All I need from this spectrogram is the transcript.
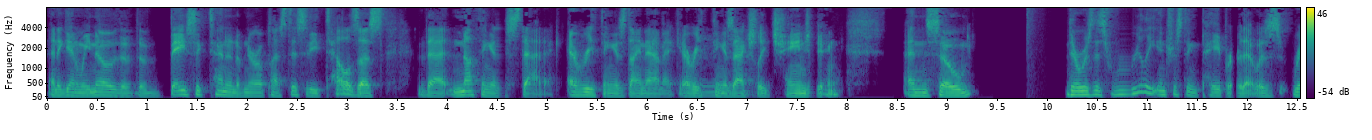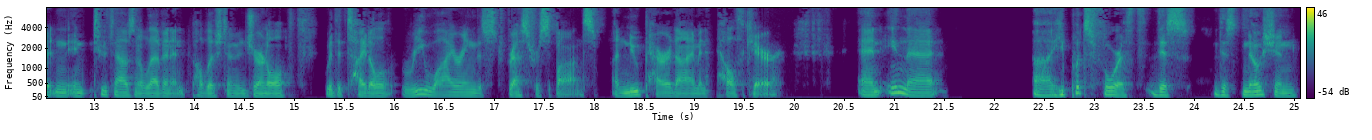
And again, we know that the basic tenet of neuroplasticity tells us that nothing is static. Everything is dynamic. Everything mm. is actually changing. And so there was this really interesting paper that was written in 2011 and published in a journal with the title Rewiring the Stress Response, a new paradigm in healthcare. And in that, uh, he puts forth this, this notion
